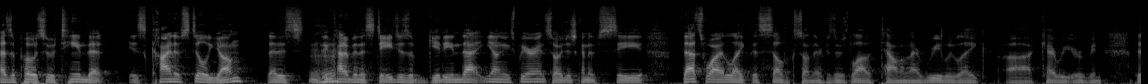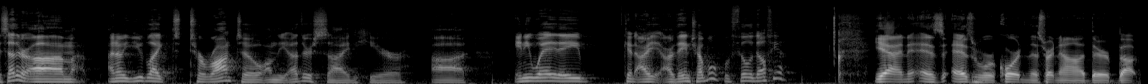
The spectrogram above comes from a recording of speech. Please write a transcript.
as opposed to a team that is kind of still young. That is Mm-hmm. kind of in the stages of getting that young experience. So I just kind of see that's why I like the Celtics on there because there's a lot of talent. I really like uh, Kyrie Irving. This other, um, I know you liked Toronto on the other side here. Uh, anyway, they can. Are, are they in trouble with Philadelphia? Yeah, and as as we're recording this right now, they're about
